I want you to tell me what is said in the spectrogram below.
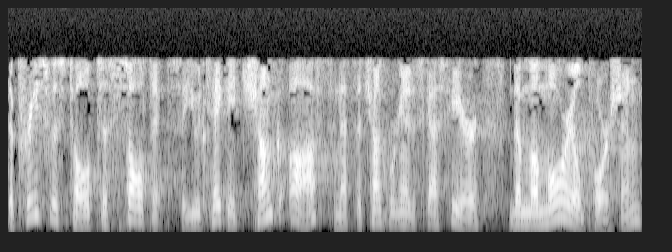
the priest was told to salt it. So you would take a chunk off, and that's the chunk we're going to discuss here, the memorial portion,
